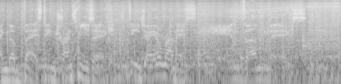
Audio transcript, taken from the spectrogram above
Playing the best in trance music. DJ Aramis in the mix.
